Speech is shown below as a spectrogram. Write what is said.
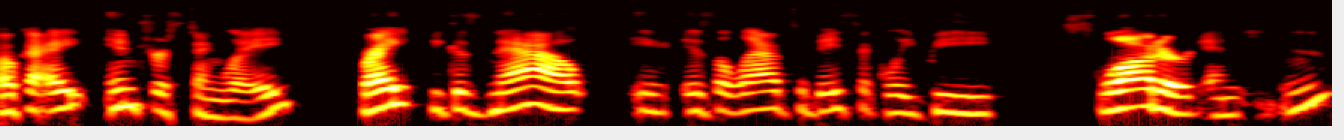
okay, interestingly, right? Because now it is allowed to basically be slaughtered and eaten.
